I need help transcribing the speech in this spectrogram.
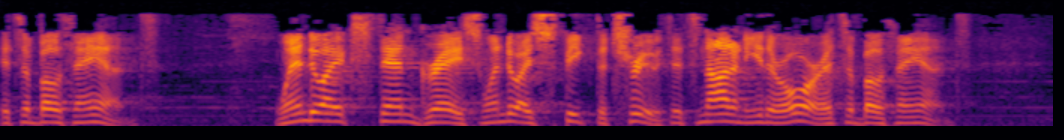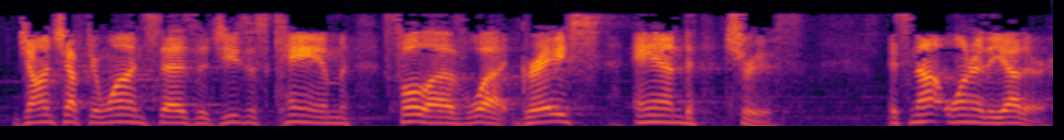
It's a both and. When do I extend grace? When do I speak the truth? It's not an either or, it's a both and. John chapter 1 says that Jesus came full of what? Grace and truth. It's not one or the other.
